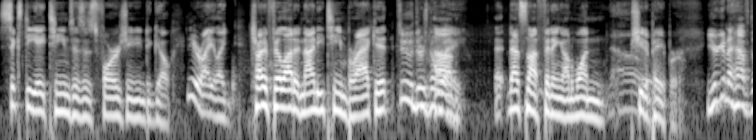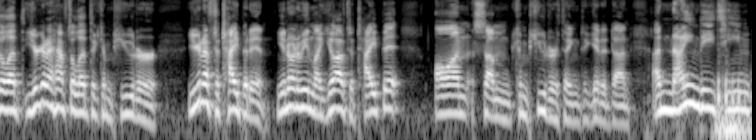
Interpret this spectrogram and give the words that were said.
68 teams is as far as you need to go. And you're right, like trying to fill out a 90 team bracket. Dude, there's no um, way. That's not fitting on one sheet of paper. You're gonna have to let. You're gonna have to let the computer. You're gonna have to type it in. You know what I mean? Like you'll have to type it on some computer thing to get it done. A 90 team,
